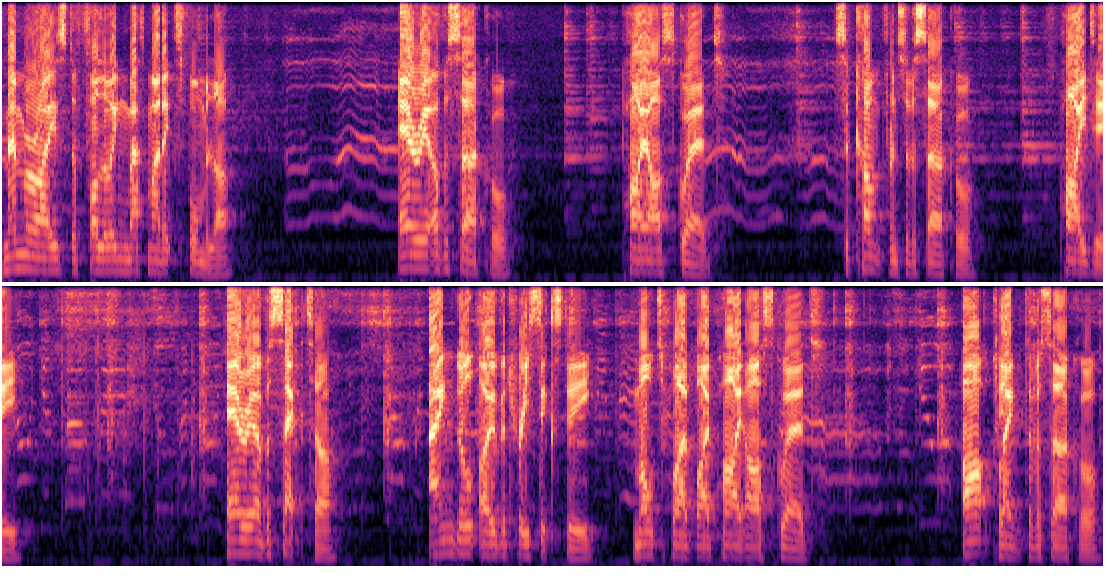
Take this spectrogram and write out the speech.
Memorize the following mathematics formula. Area of a circle, pi r squared. Circumference of a circle, pi d. Area of a sector, angle over 360 multiplied by pi r squared. Arc length of a circle,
